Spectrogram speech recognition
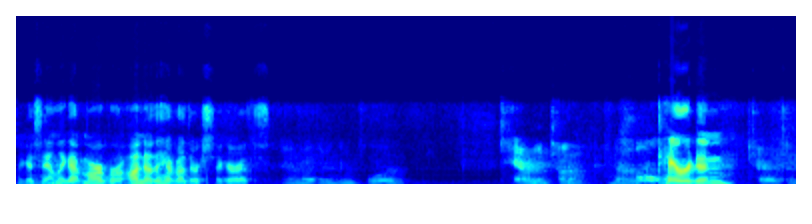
I guess they only got Marlboro. Oh no, they have other cigarettes. They have other Newport. Tareyton? Never. Cole? Tarradin, Tareyton.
